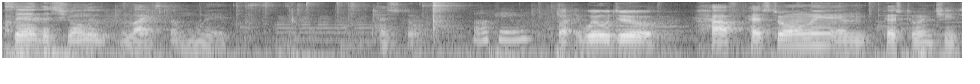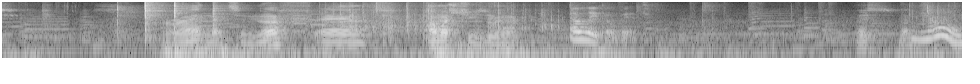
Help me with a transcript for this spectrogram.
Said that she only likes them with pesto. Okay. But we'll do half pesto only and pesto and cheese. Alright, that's enough. And how much cheese do you want? A little bit. This one? No.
